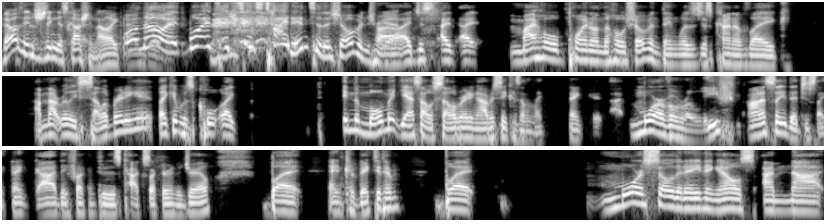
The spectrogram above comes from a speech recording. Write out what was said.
That was an interesting discussion. I like. well, no, it, well, it's, it's it's tied into the Chauvin trial. Yeah. I just, I, I, my whole point on the whole Chauvin thing was just kind of like, I'm not really celebrating it. Like it was cool. Like in the moment, yes, I was celebrating, obviously, because I'm like, thank, more of a relief, honestly, that just like, thank God they fucking threw this cocksucker into jail, but and convicted him. But more so than anything else, I'm not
